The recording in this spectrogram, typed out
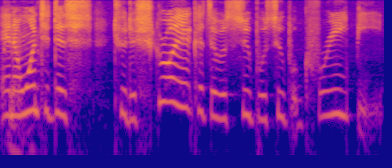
And I wanted to, s- to destroy it because it was super, super creepy.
